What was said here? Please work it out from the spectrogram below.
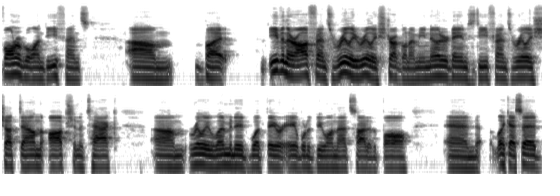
vulnerable on defense. Um, but even their offense really, really struggled. I mean, Notre Dame's defense really shut down the option attack, um, really limited what they were able to do on that side of the ball. And like I said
